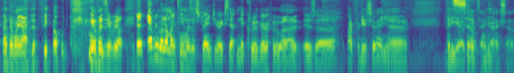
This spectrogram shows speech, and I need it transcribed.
on the way out of the field. it was a real. And everyone on my team was a stranger except Nick Kruger, who uh, is uh, our producer and Yeah. Video That's so content funny. guy. So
